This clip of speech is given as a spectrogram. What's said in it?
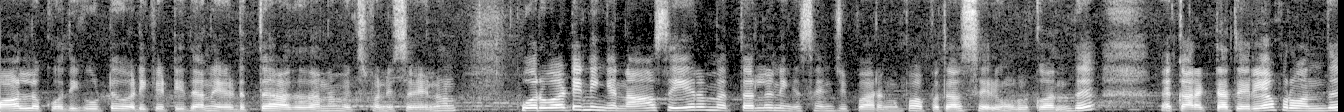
பாலில் கொதிக்க விட்டு வடிகட்டி தானே எடுத்து அதை தானே மிக்ஸ் பண்ணி செய்யணும். ஒரு வாட்டி நீங்கள் நான் செய்கிற மெத்தடில் நீங்கள் செஞ்சு பாருங்கப்பா. அப்போ தான் சரி உங்களுக்கு வந்து கரெக்டாக தெரியும். அப்புறம் வந்து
